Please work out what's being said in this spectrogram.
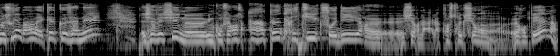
me souviens, par exemple, il y a quelques années, j'avais fait une, conférence un peu critique, faut dire, euh, sur la, construction européenne.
